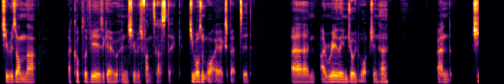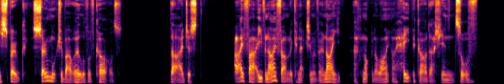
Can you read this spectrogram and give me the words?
She was on that a couple of years ago and she was fantastic. She wasn't what I expected. Um, I really enjoyed watching her and she spoke so much about her love of cars that I just, I found, even I found a connection with her. And I, I'm not going to lie, I hate the Kardashian sort of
